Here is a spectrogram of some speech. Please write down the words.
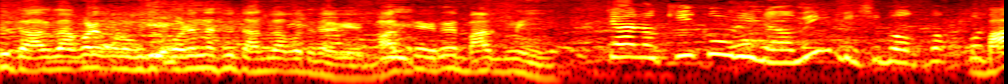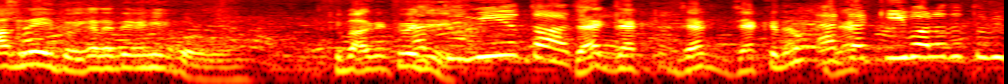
শুধু দাঁত বা করে কোনো কিছু করে না শুধু দাঁত বা করতে থাকে। বাঘ দেখতে বাঘ নেই। কেন কি করি না আমি? বেশি বক বক বাঘ নেই তো এখানে থেকে কি করব? তুই বাঘ দেখতে পেয়েছিস? তুমিও তো আছো। জ্যাক জ্যাক জ্যাক জ্যাককে দাও একটা কি বলো তো তুমি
